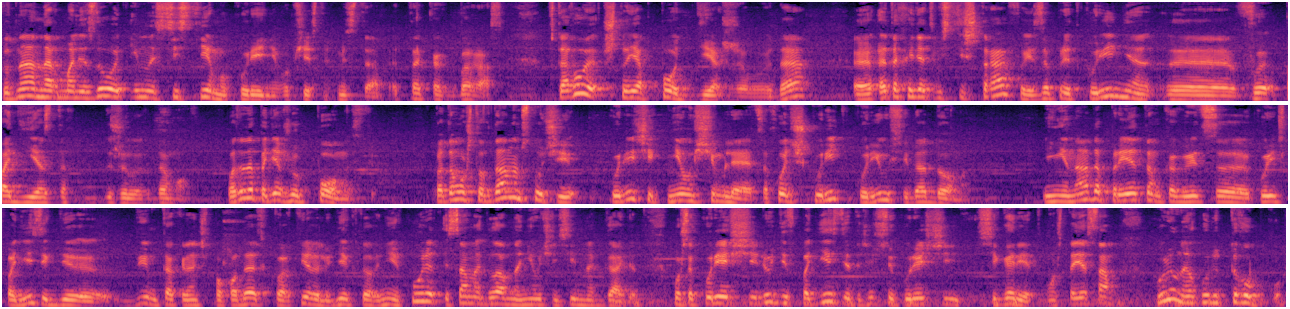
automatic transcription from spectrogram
Тут надо нормализовывать именно систему курения в общественных местах. Это как бы раз. Второе, что я поддерживаю, да, э, это хотят ввести штрафы и запрет курения э, в подъездах жилых домов. Вот это поддерживаю полностью. Потому что в данном случае курильщик не ущемляется. Хочешь курить, кури у себя дома. И не надо при этом, как говорится, курить в подъезде, где дым так или иначе попадает в квартиры людей, которые не курят. И самое главное, не очень сильно гадят. Потому что курящие люди в подъезде, это чаще всего курящие сигареты. Потому что я сам курю, но я курю трубку.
